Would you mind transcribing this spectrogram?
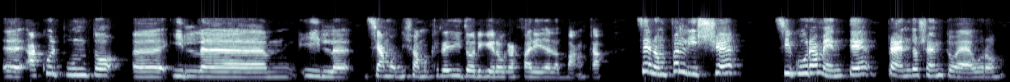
eh, a quel punto eh, il, ehm, il, siamo diciamo creditori chirografari della banca. Se non fallisce sicuramente prendo 100 euro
